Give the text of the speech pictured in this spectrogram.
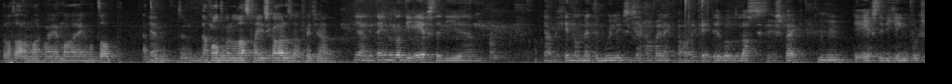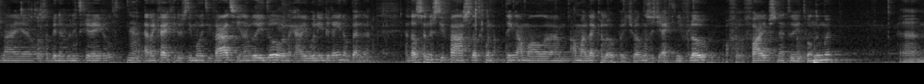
dat was allemaal gewoon helemaal, helemaal top. En Ja. toen, toen, dan valt er gewoon een last van je schouders af, weet je wel. Ja, en ik denk dat die eerste, die ehm, ja, begint dan met de moeilijkste, zeg maar, waar je denkt van, oh oké, dit wordt het lastigste gesprek. Die eerste die ging volgens mij, eh, was er binnen een minuut geregeld. Ja. En dan krijg je dus die motivatie en dan wil je door en dan ga je gewoon iedereen opbellen. En dat zijn dus die fases dat gewoon dingen allemaal, ehm, allemaal lekker lopen, weet je wel. Dan zit je echt in die flow, of eh, vibes, net hoe je het wil noemen. Ehm,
